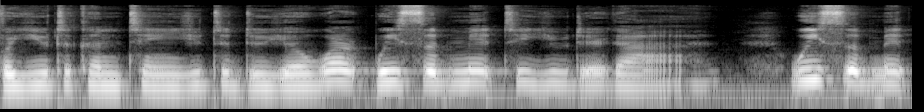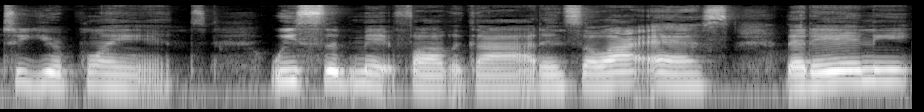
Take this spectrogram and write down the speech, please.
for you to continue to do your work. We submit to you, dear God. We submit to your plans. We submit, Father God. And so I ask that any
